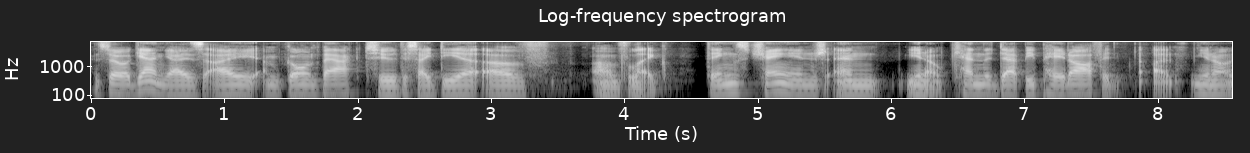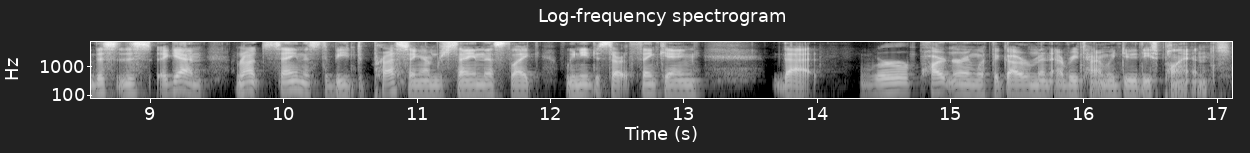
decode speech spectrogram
And so again, guys, I am going back to this idea of of like things change, and you know, can the debt be paid off? It, uh, you know, this this again, I'm not saying this to be depressing. I'm just saying this like we need to start thinking that we're partnering with the government every time we do these plans.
